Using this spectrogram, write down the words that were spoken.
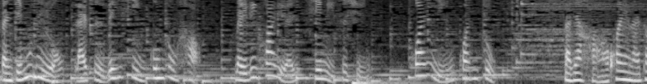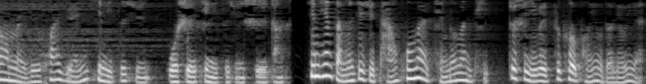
本节目内容来自微信公众号“美丽花园心理咨询”，欢迎关注。大家好，欢迎来到美丽花园心理咨询，我是心理咨询师张思。今天咱们继续谈婚外情的问题。这是一位咨客朋友的留言，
